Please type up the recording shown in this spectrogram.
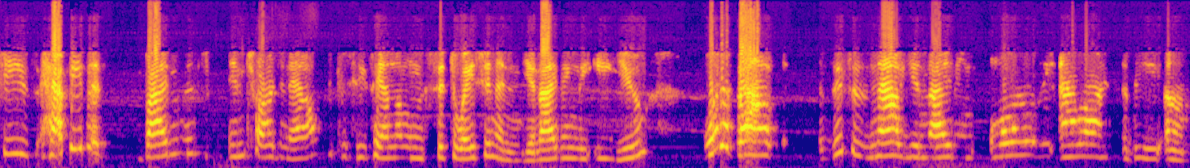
she's happy that Biden is in charge now because he's handling the situation and uniting the EU. What about this is now uniting all the allies, the um,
